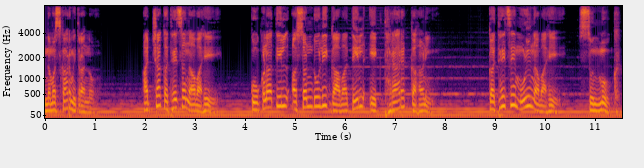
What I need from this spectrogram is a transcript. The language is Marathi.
नमस्कार मित्रांनो. आजच्या कथेचं नाव आहे कोकणातील असंडोली गावातील एक थरारक कहाणी. कथेचे मूळ नाव आहे सुन्मुख.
